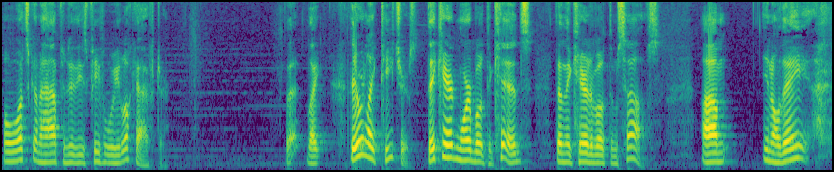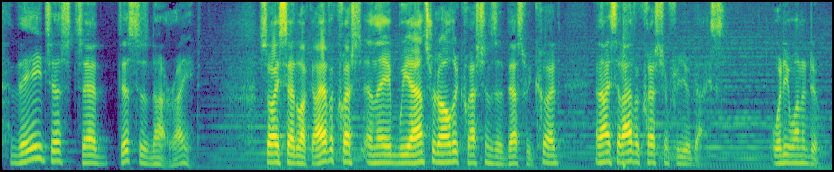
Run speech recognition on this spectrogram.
"Well, what's going to happen to these people we look after?" Like they were like teachers. They cared more about the kids than they cared about themselves. Um, you know, they they just said this is not right. So I said, look, I have a question, and they we answered all their questions as best we could. And I said, I have a question for you guys. What do you want to do?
